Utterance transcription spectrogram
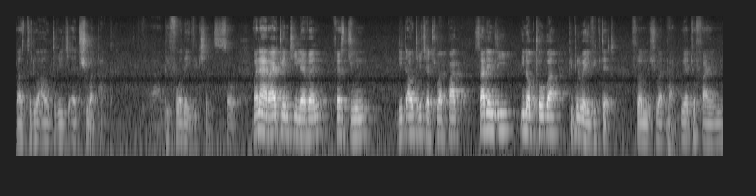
was to do outreach at Schubert Park before the evictions. So when I arrived 2011, 1st June, did outreach at Schubert Park. Suddenly, in October, people were evicted from Schubert Park. We had to find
